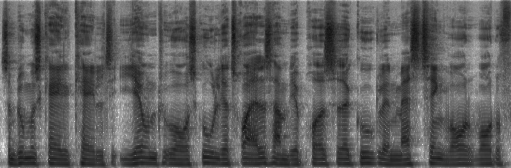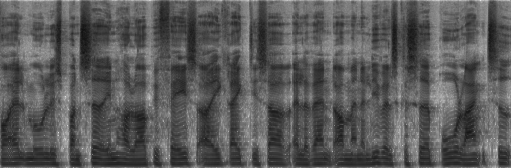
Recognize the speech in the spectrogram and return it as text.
som du måske kaldt jævnt uoverskueligt. Jeg tror alle sammen, vi har prøvet at sidde og google en masse ting, hvor, hvor du får alt muligt sponsoreret indhold op i face, og ikke rigtig så relevant, og man alligevel skal sidde og bruge lang tid.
